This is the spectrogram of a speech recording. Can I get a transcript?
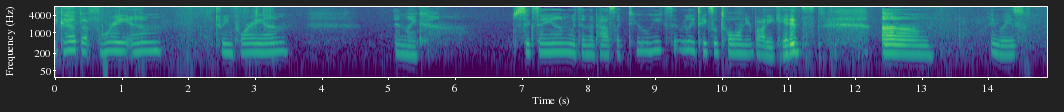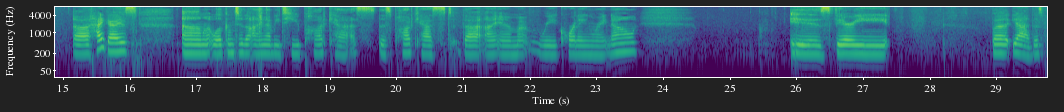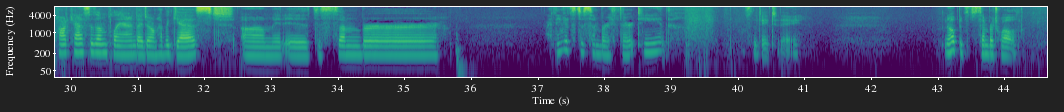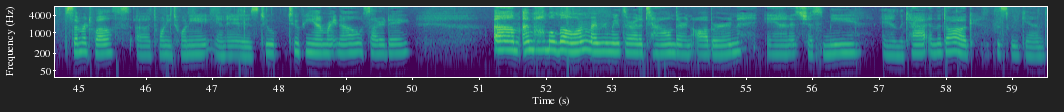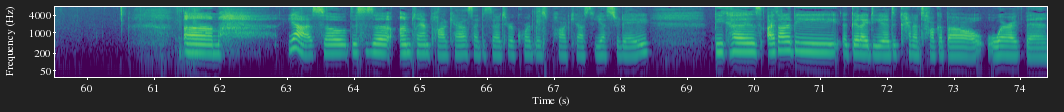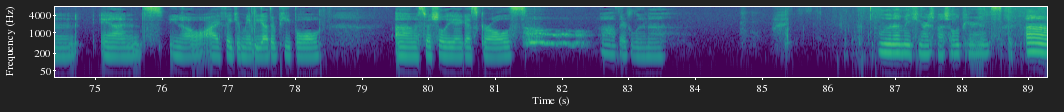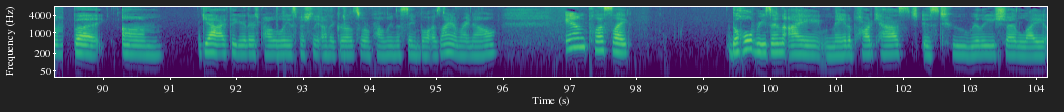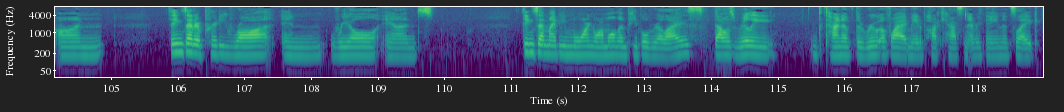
wake up at 4 a.m., between 4 a.m. and like 6 a.m. within the past like two weeks, it really takes a toll on your body, kids. Um, anyways, uh, hi guys. Um, welcome to the I'm Abby T podcast. This podcast that I am recording right now is very but yeah, this podcast is unplanned. I don't have a guest. Um it is December I think it's December 13th. What's the date today? Nope, it's December 12th. December 12th, uh 2020 and it is 2 2 p.m. right now, Saturday. Um, I'm home alone. My roommates are out of town. They're in Auburn, and it's just me and the cat and the dog this weekend. Um, yeah, so this is a unplanned podcast. I decided to record this podcast yesterday because I thought it'd be a good idea to kind of talk about where I've been and, you know, I figure maybe other people um, especially I guess girls. Oh, there's Luna. Luna making her special appearance. Um, but um, yeah, I figure there's probably especially other girls who are probably in the same boat as I am right now. And plus like the whole reason I made a podcast is to really shed light on things that are pretty raw and real and things that might be more normal than people realize. That was really kind of the root of why I made a podcast and everything. It's like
